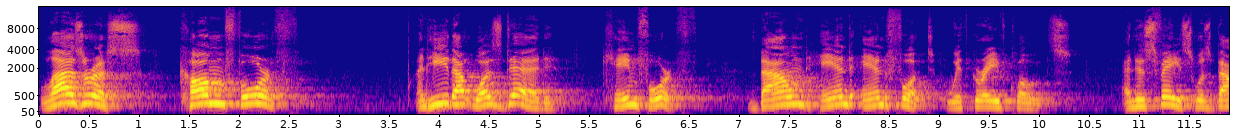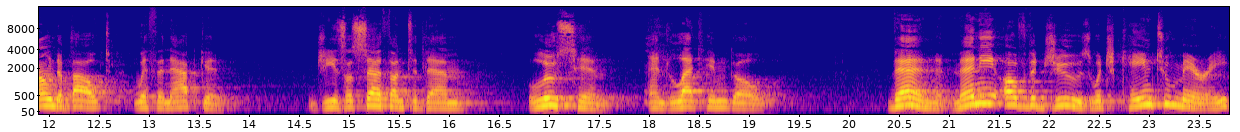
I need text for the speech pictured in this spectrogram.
Lazarus, come forth. And he that was dead came forth, bound hand and foot with grave clothes, and his face was bound about with a napkin. Jesus saith unto them, Loose him and let him go. Then many of the Jews which came to Mary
